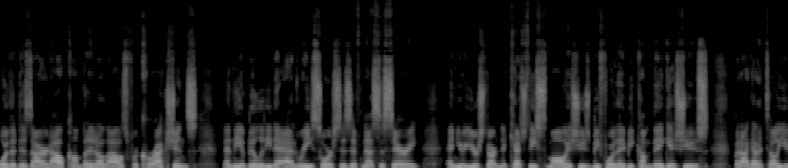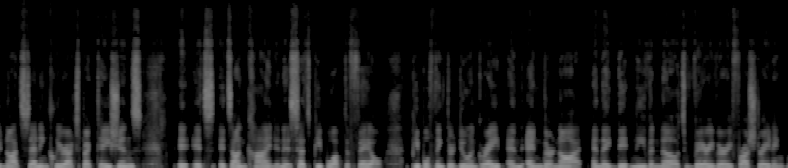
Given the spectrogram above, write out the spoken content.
or the desired outcome, but it allows for corrections and the ability to add resources if necessary. And you're, you're starting to catch these small issues before they become big issues. But I got to tell you, not setting clear expectations it, it's it's unkind and it sets people up to fail. People think they're doing great and and they're not, and they didn't even know. It's very very frustrating.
